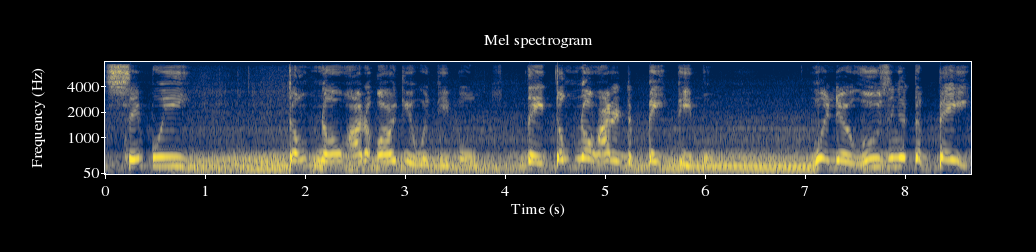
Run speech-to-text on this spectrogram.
simply don't know how to argue with people. They don't know how to debate people. When they're losing a debate,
